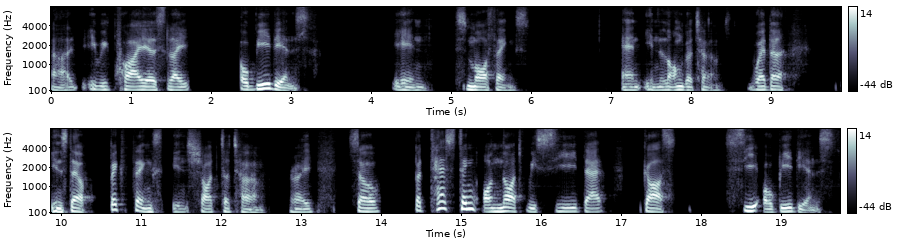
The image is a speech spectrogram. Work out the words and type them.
uh, it requires like obedience in small things and in longer terms, whether instead of big things in shorter term, right? So, but testing or not, we see that God see obedience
